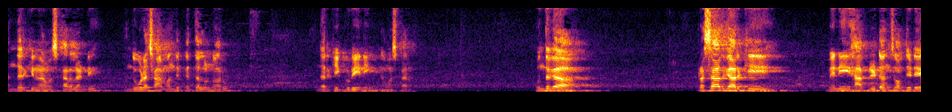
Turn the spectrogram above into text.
అందరికీ నమస్కారాలండి. ముందు కూడా చాలా మంది పెద్దలు ఉన్నారు అందరికీ గుడ్ ఈవినింగ్ నమస్కారం. ముందుగా ప్రసాద్ గారికి many happy returns of the day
